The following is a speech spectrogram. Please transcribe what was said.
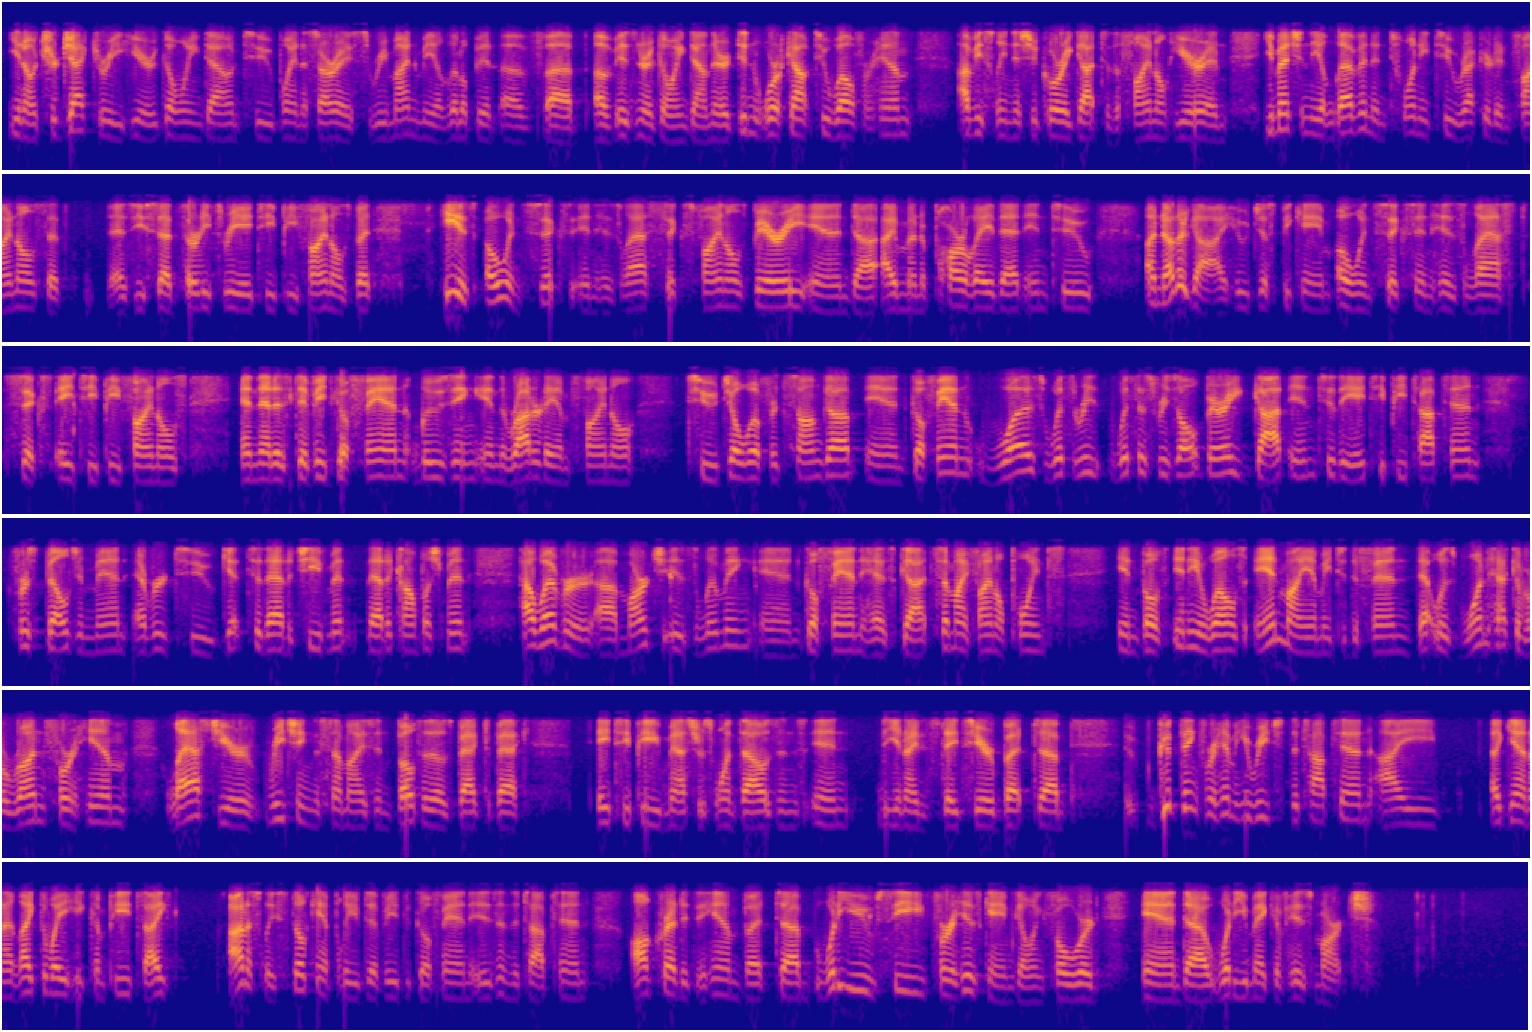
you know, trajectory here going down to Buenos Aires reminded me a little bit of uh, of Isner going down there. It didn't work out too well for him. Obviously, Nishikori got to the final here, and you mentioned the 11 and 22 record in finals. That, as you said, 33 ATP finals, but he is 0 and 6 in his last six finals, Barry, and uh, I'm going to parlay that into another guy who just became 0 and 6 in his last six ATP finals, and that is David Goffin losing in the Rotterdam final to Jo-Wilfried Tsonga, and Goffin was with re- with this result. Barry got into the ATP top ten, first Belgian man ever to get to that achievement, that accomplishment. However, uh, March is looming, and Goffin has got semifinal points in both Indian Wells and Miami to defend. That was one heck of a run for him last year, reaching the semis in both of those back-to-back ATP Masters 1000s in the United States here, but. Uh, good thing for him. He reached the top ten. I again, I like the way he competes. I honestly still can't believe David Goffin is in the top ten. All credit to him. But uh, what do you see for his game going forward, and uh, what do you make of his march?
